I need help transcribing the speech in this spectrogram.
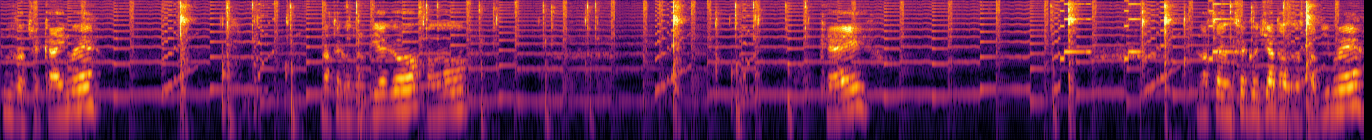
Tu zaczekajmy na tego drugiego. O. Okej. Latającego dziada zostawimy.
